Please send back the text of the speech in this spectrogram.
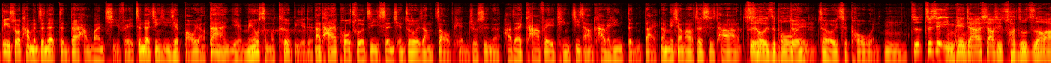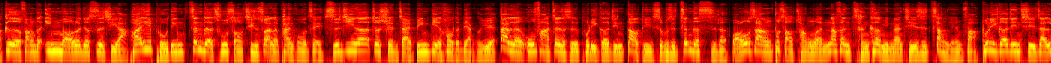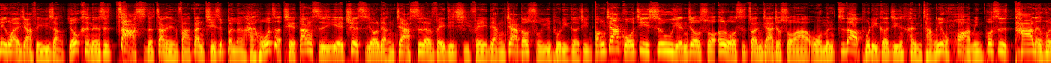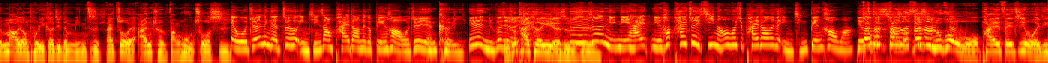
并说他们正在等待航班起飞，正在进行一些保养，但也没有什么特别的。那他还 po 出了自己生前最后一张照片，就是呢，他在咖啡厅，机场咖啡厅等待。那没想到这是他最后一次 po 文，最后一次 po 文。嗯，这这些影片加消息传出之后啊，各方的阴谋论就四起啊，怀疑普丁真的出手清算了叛国贼，时机呢就选在兵变后的两个月，但仍无法证实普里戈金到底是不是真的死了。网络上不少传闻，那份乘客名单其实是障眼法，普里戈金其实在另外一架飞机上，有可能是诈死的障眼法，但其实本人还活着，且当时也确实有两架私人飞机起飞，两架都属于普里戈金。皇家国际事务研究所俄罗斯专家就说啊，我们知道普里戈金很常用化名，或是他人会冒用普里戈金的名字来作为安全防护措施。哎、欸，我觉得那个最后引擎上拍到那个编号，我觉得也很可疑，因为你不觉得你说太刻意了，是不是？对，就是你你还你他拍坠机，然后会去拍到那个引擎编号吗？有这么但是但是但是如果我拍飞机，我一定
